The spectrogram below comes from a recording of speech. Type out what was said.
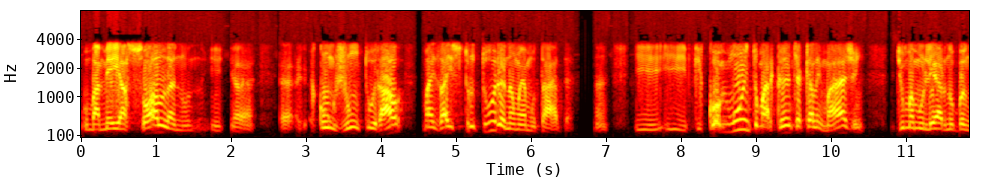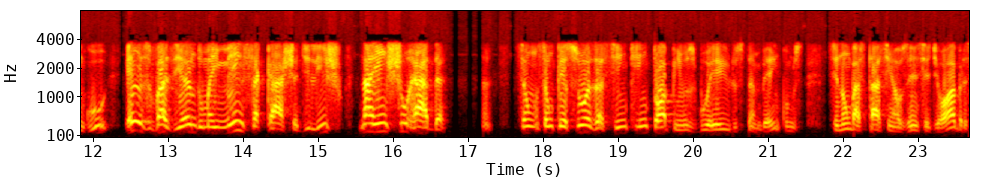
uma meia sola no, uh, uh, conjuntural mas a estrutura não é mudada. Né? E, e, ficou muito marcante aquela imagem de uma mulher no Bangu esvaziando uma imensa caixa de lixo na enxurrada. Né? São, são pessoas assim que entopem os bueiros também, como se não bastasse a ausência de obras,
